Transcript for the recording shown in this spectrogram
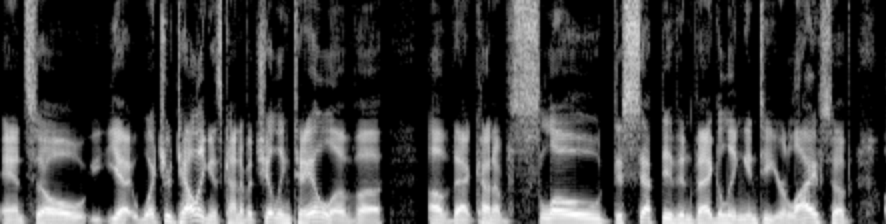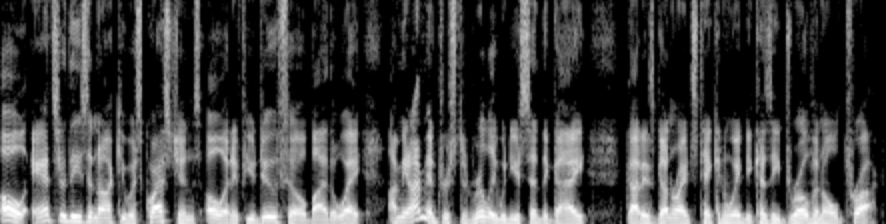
And so, yeah, what you're telling is kind of a chilling tale of uh, of that kind of slow, deceptive inveigling into your lives of, oh, answer these innocuous questions. Oh, and if you do so, by the way, I mean, I'm interested really when you said the guy got his gun rights taken away because he drove an old truck.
